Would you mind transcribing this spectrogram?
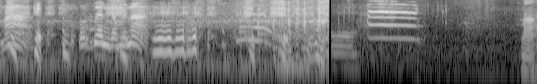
Nah, korban kami nah. Nah,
